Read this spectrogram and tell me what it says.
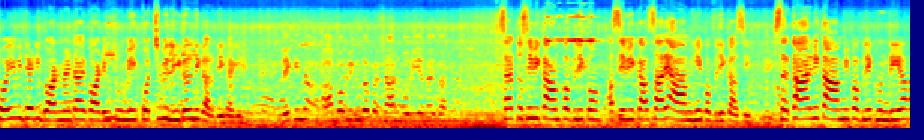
ਕੋਈ ਵੀ ਜਿਹੜੀ ਗਵਰਨਮੈਂਟ ਹੈ ਅਕੋਰਡਿੰਗ ਟੂ ਮੀ ਕੁਝ ਵੀ ਲੀਗਲ ਨਹੀਂ ਕਰਦੀ ਹੈਗੀ। ਲੇਕਿਨ ਆਮ ਪਬਲਿਕ ਨੂੰ ਤਾਂ ਪਰੇਸ਼ਾਨ ਹੋ ਰਹੀ ਹੈ ਨਾ ਇਦਾਂ? ਸਰ ਤੁਸੀਂ ਵੀ ਕਾਮ ਪਬਲਿਕ ਹੋ ਅਸੀਂ ਵੀ ਕਾ ਸਾਰੇ ਆਮ ਹੀ ਪਬਲਿਕ ਆ ਅਸੀਂ। ਸਰਕਾਰ ਵੀ ਕਾਮ ਹੀ ਪਬਲਿਕ ਹੁੰਦੀ ਆ।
